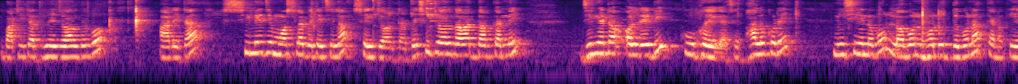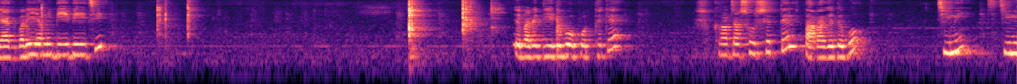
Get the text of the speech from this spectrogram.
বাটিটা ধুয়ে জল দেব। আর এটা শিলে যে মশলা বেটেছিলাম, সেই জলটা। বেশি জল দেওয়ার দরকার নেই। ঝিঙেটা অলরেডি কুক হয়ে গেছে। ভালো করে মিশিয়ে নেব। লবণ, হলুদ দেবো না, কেন কি একবারেই আমি দিয়ে দিয়েছি। এবারে দিয়ে দেবো ওপর থেকে কাঁচা সর্ষের তেল, তার আগে দেব চিনি চিনি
